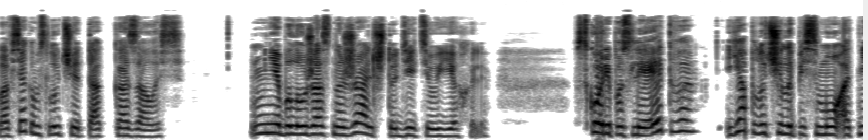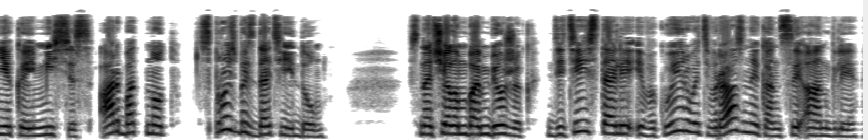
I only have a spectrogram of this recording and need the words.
Во всяком случае, так казалось. Мне было ужасно жаль, что дети уехали. Вскоре после этого я получила письмо от некой миссис Арбатнот с просьбой сдать ей дом. С началом бомбежек детей стали эвакуировать в разные концы Англии,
